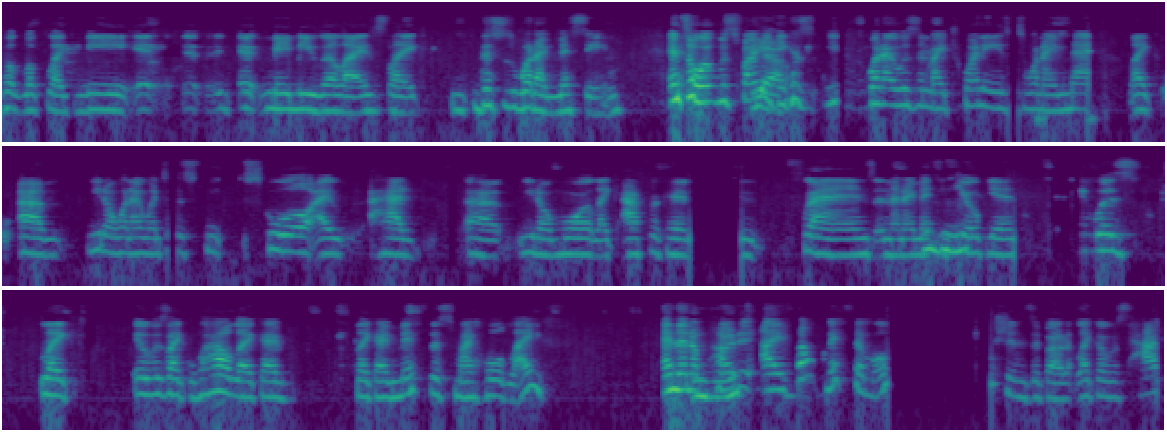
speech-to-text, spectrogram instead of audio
that look like me, it, it it made me realize like this is what I'm missing. And so it was funny Yeah. because you know, when I was in my 20s, when I met, like, um, you know, when I went to school, I had, uh, you know, more like African friends, and then I met Mhm. Ethiopians. It was like, it was like, wow, like I've, like I missed this my whole life. And then a part of, I felt mixed emotions about it. Like I was happy,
